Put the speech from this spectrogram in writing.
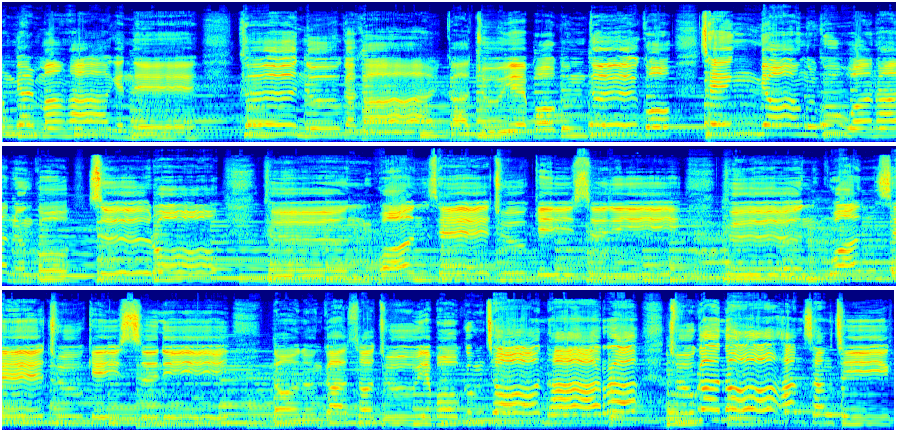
심령 멸망하겠네. 그 누가 갈까? 주의 복음 들고 생명을 구원하는 곳으로 큰 권세 주께 있으니 큰 권세 주께 있으니 너는 가서 주의 복음 전하라. 주가 너 항상 지키리라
